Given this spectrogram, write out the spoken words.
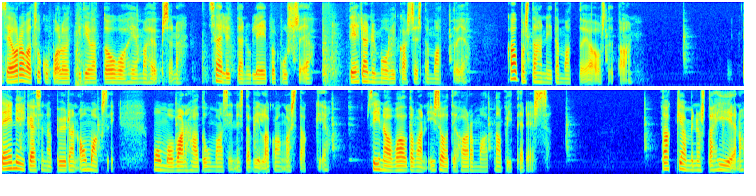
Seuraavat sukupolvet pitivät touhua hieman höpsönä, säilyttänyt leipäpusseja, tehdä muovikassista mattoja. Kaupastahan niitä mattoja ostetaan. Teini-ikäisenä pyydän omaksi mummo vanhaa tumman sinistä villakangastakkia. Siinä on valtavan isot ja harmaat napit edessä. Takki on minusta hieno.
